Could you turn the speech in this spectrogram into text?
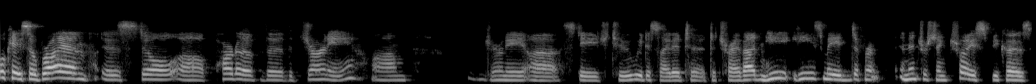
Okay, so Brian is still uh, part of the, the journey, um, journey uh, stage two. We decided to, to try that. And he, he's made different, an interesting choice because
